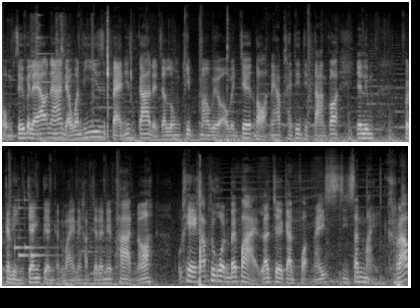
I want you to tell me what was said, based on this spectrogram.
ผมซื้อไปแล้วนะ เดี๋ยววันที่ 28 29 เดี๋ยวจะลงคลิป Marvel Avenger ต่อนะครับ ใครที่ติดตามก็อย่าลืม ดกระดิ่งแจ้งเตือนกันไว้นะครับ จะได้ไม่พลาดเนาะโอเคครับทุกคนบ๊ายบายแล้วเจอกัน Fortnite ซีซั่นใหม่ครับ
